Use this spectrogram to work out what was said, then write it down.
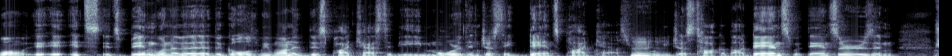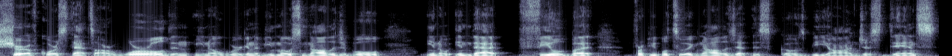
well, it, it, it's it's been one of the the goals. We wanted this podcast to be more than just a dance podcast, right? Where we just talk about dance with dancers, and sure, of course, that's our world, and you know, we're gonna be most knowledgeable, you know, in that field. But for people to acknowledge that this goes beyond just dance,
